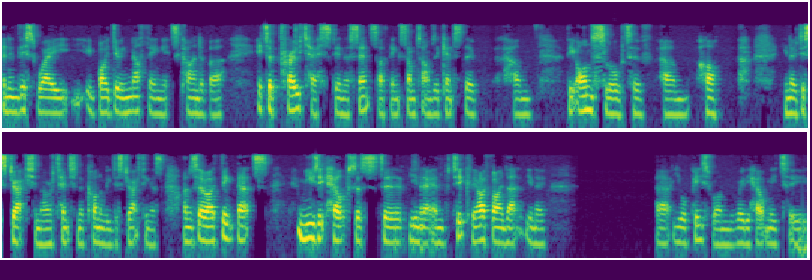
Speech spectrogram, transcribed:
and in this way, by doing nothing, it's kind of a it's a protest in a sense. I think sometimes against the um, the onslaught of um, our you know distraction, our attention economy distracting us, and so I think that's music helps us to you know, and particularly I find that you know uh, your piece, Ron, really helped me to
